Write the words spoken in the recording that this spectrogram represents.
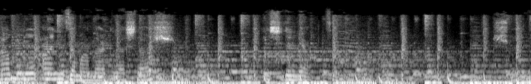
Ben bunun aynı zamanda arkadaşlar yeşilini yaptım. Şöyle.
